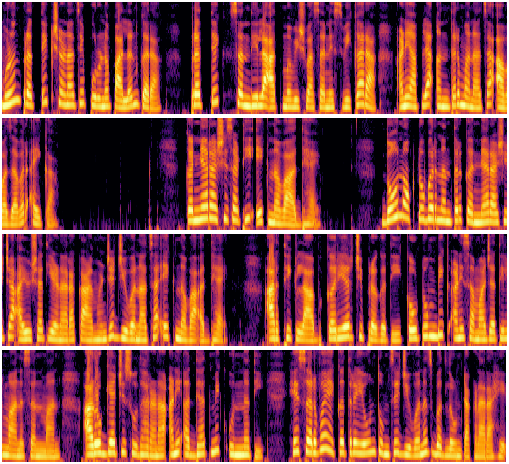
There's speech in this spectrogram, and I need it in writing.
म्हणून प्रत्येक क्षणाचे पूर्ण पालन करा प्रत्येक संधीला आत्मविश्वासाने स्वीकारा आणि आपल्या अंतर्मनाचा आवाजावर ऐका. कन्या राशीसाठी एक नवा अध्याय. दोन ऑक्टोबरनंतर कन्या राशीच्या आयुष्यात येणारा काळ म्हणजे जीवनाचा एक नवा अध्याय. आर्थिक लाभ करिअरची प्रगती कौटुंबिक आणि समाजातील मानसन्मान आरोग्याची सुधारणा आणि आध्यात्मिक उन्नती हे सर्व एकत्र येऊन तुमचे जीवनच बदलवून टाकणार आहे.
